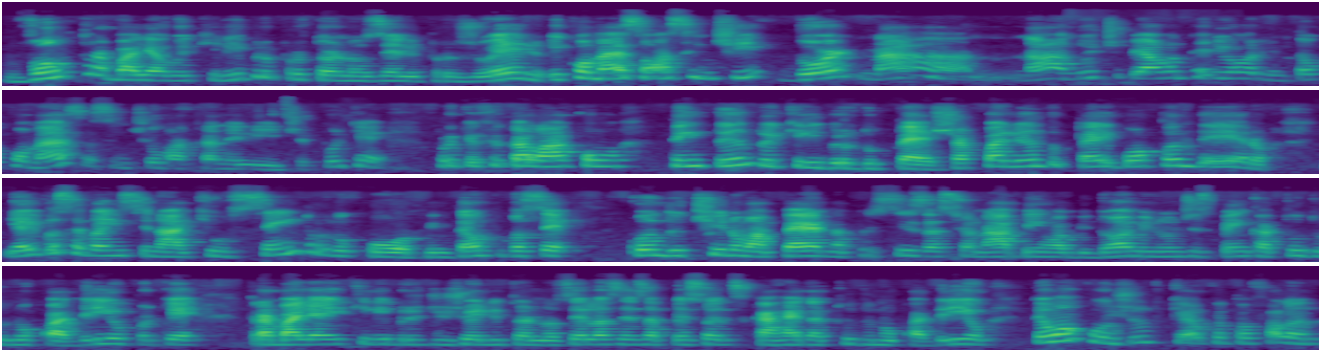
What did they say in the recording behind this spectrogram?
vão trabalhar o equilíbrio para o tornozelo e para o joelho e começam a sentir dor na, na, no tibial anterior. Então começa a sentir uma canelite. Por quê? Porque fica lá com, tentando o equilíbrio do pé, chacoalhando o pé igual pandeiro. E aí você vai ensinar que o centro do corpo, então que você quando tira uma perna, precisa acionar bem o abdômen, não despenca tudo no quadril, porque trabalhar equilíbrio de joelho e tornozelo, às vezes a pessoa descarrega tudo no quadril. Então, é um conjunto que é o que eu estou falando,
